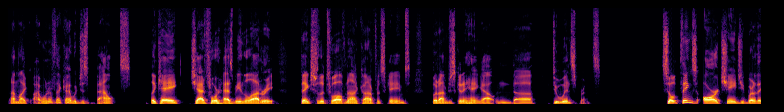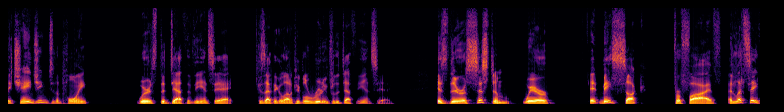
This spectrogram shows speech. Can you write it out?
And I'm like, I wonder if that guy would just bounce. Like, hey, Chad Ford has me in the lottery. Thanks for the 12 non conference games, but I'm just going to hang out and uh, do wind sprints. So things are changing, but are they changing to the point where it's the death of the NCAA? Because I think a lot of people are rooting for the death of the NCAA. Is there a system where it may suck for five and let's say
